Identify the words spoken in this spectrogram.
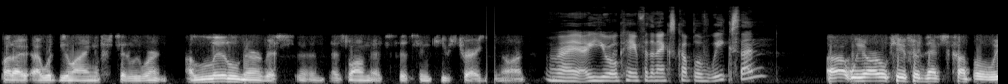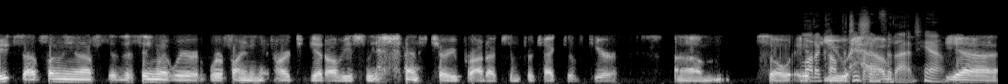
but I, I, would be lying if I said we weren't a little nervous uh, as long as this thing keeps dragging on. Right. Are you okay for the next couple of weeks then? Uh, we are okay for the next couple of weeks. Uh, funnily enough, the, the thing that we're we're finding it hard to get, obviously, is sanitary products and protective gear. Um, so a lot of competition have, for that. Yeah. Yeah.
